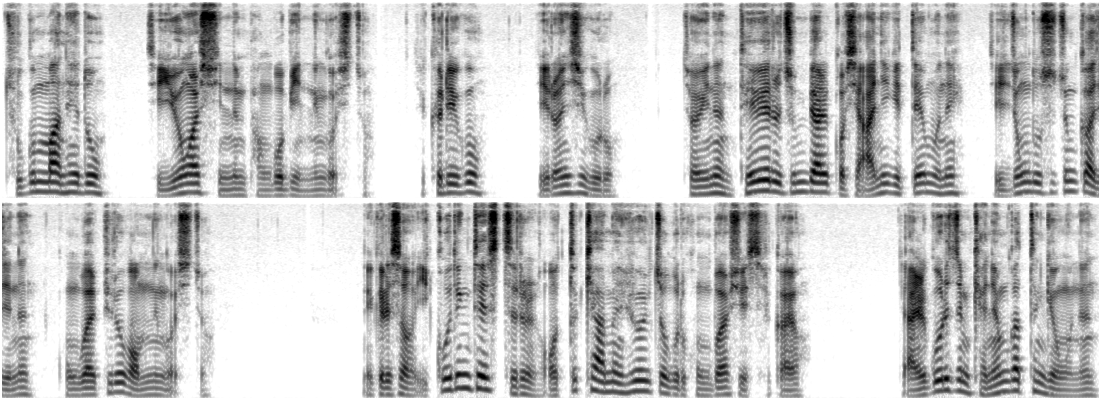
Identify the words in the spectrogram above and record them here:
조금만 해도 이용할 수 있는 방법이 있는 것이죠. 그리고 이런 식으로 저희는 대회를 준비할 것이 아니기 때문에 이 정도 수준까지는 공부할 필요가 없는 것이죠. 네, 그래서 이 코딩 테스트를 어떻게 하면 효율적으로 공부할 수 있을까요? 알고리즘 개념 같은 경우는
